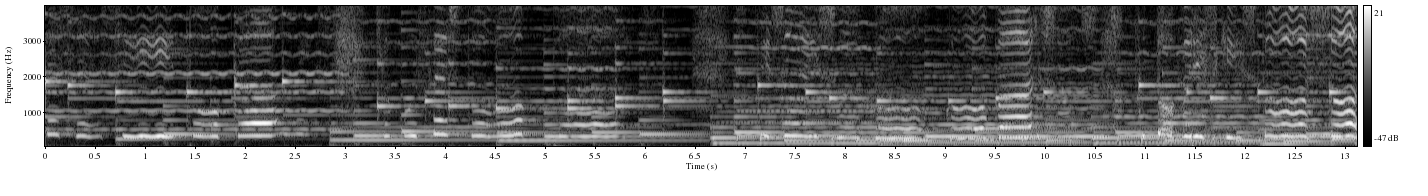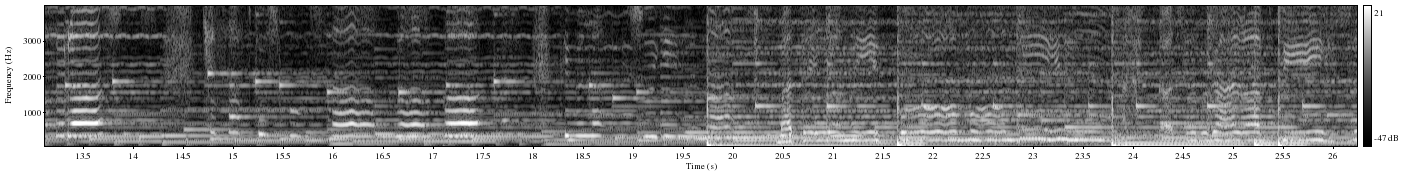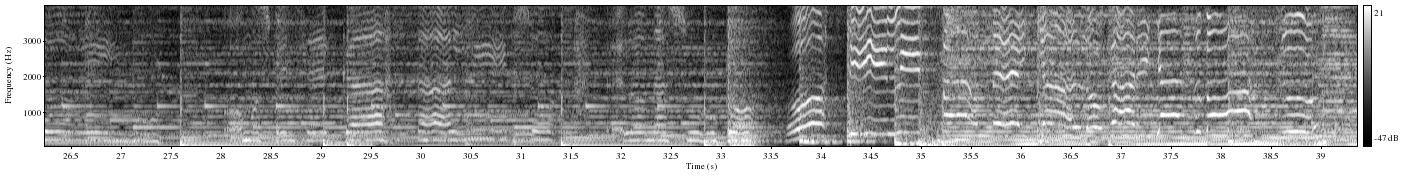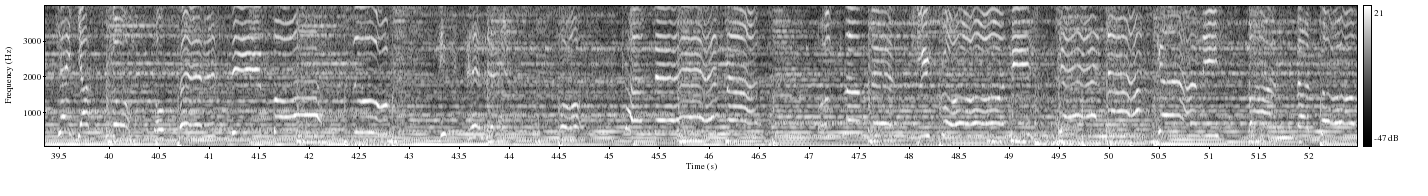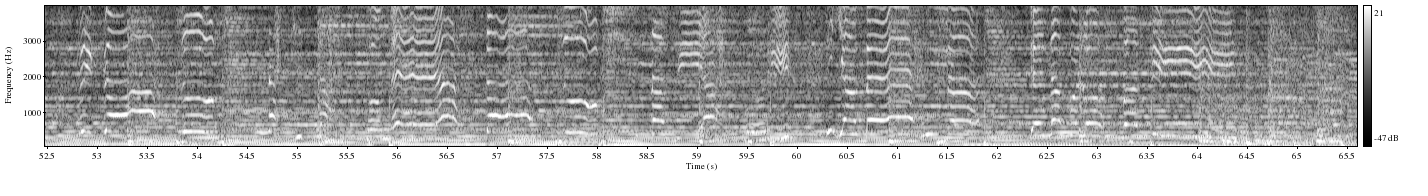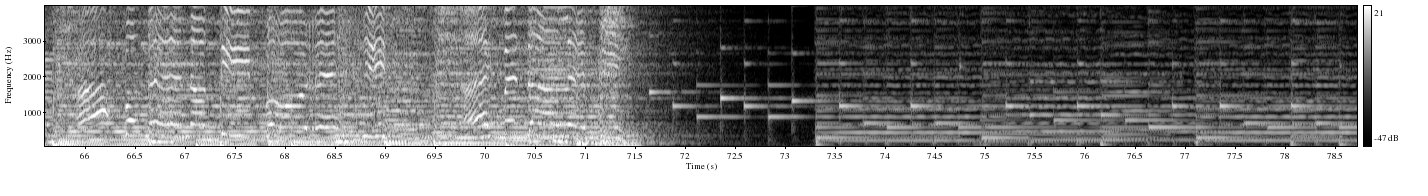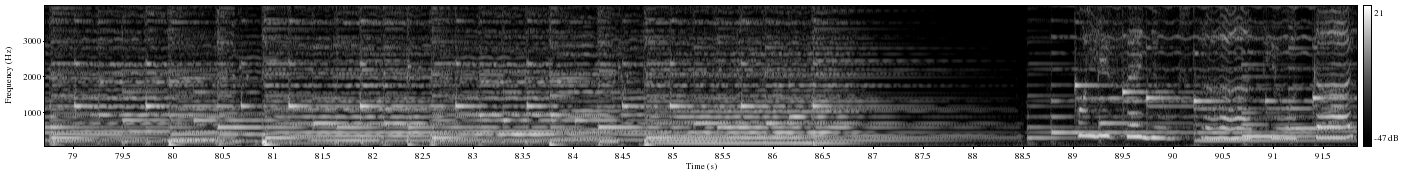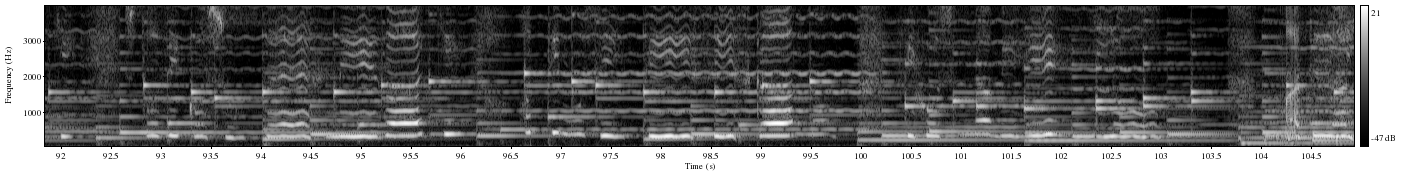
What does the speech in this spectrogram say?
θες εσύ το κάνεις Κι όπου θες το πας. Στη ζωή σου εγώ κομπάρσος Που το βρίσκεις τόσο θράσος Και σε αυτούς που σ' αγαπάνε Τη πλάτη σου γυρνάς. Μα τελειώνει η υπομονή μου Θα σε βγάλω απ' τη ζωή μου. Όμως πριν σε καταλήψω Θέλω να σου πω Ότι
